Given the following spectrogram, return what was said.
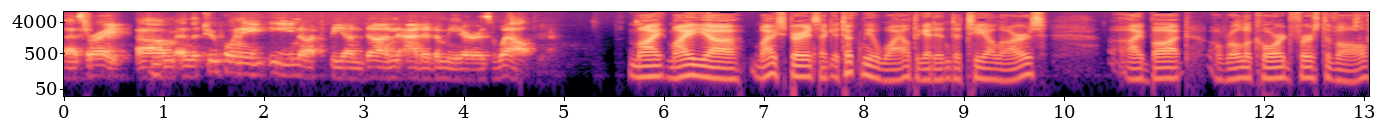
That's right. Um, and the 2.8E, not to be undone, added a meter as well. My my uh, my experience, like it took me a while to get into TLRs I bought a Rolleicord first of all.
